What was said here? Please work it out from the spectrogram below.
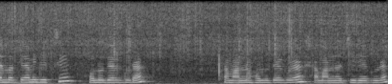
এর মধ্যে আমি দিচ্ছি হলুদের গুঁড়া, সামান্য হলুদের গুঁড়া, সামান্য জিরে গুঁড়া।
